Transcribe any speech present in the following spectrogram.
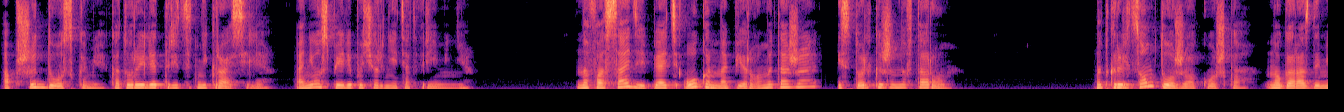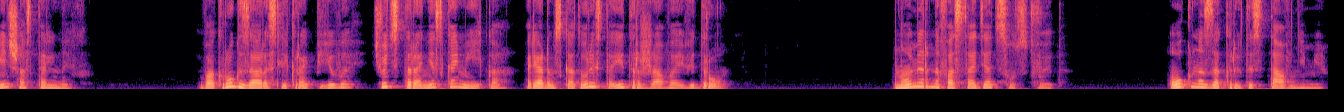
обшит досками, которые лет 30 не красили. Они успели почернеть от времени. На фасаде пять окон на первом этаже и столько же на втором. Над крыльцом тоже окошко, но гораздо меньше остальных. Вокруг заросли крапивы, чуть в стороне скамейка, рядом с которой стоит ржавое ведро. Номер на фасаде отсутствует. Окна закрыты ставнями.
